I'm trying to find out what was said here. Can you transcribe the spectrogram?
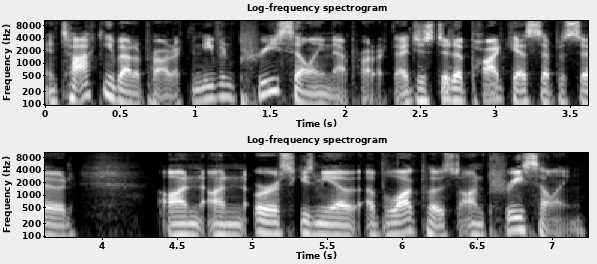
and talking about a product and even pre-selling that product. I just did a podcast episode on on or excuse me a, a blog post on pre-selling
